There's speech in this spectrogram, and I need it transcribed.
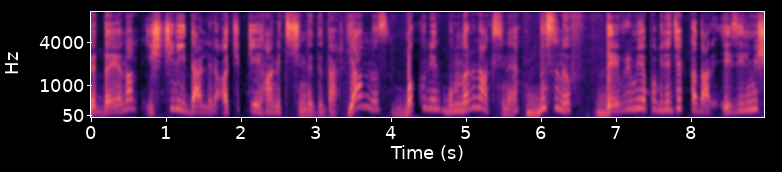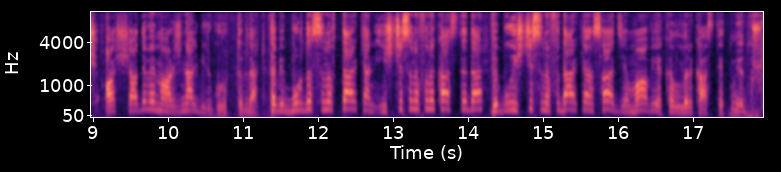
ve dayanan işçi liderleri açıkça ihanet içindedir der. Yalnız Bakunin bunların aksine bu sınıf devrimi yapabilecek kadar ezilmiş, aşağıda ve marjinal bir gruptur der. Tabi burada sınıf derken işçi sınıfını kasteder ve bu işçi sınıfı derken sadece mavi yakalıları kastetmiyordur.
